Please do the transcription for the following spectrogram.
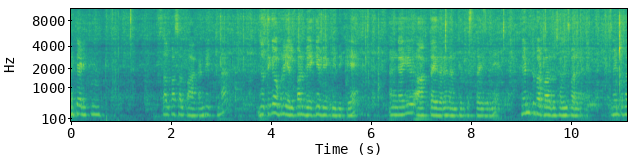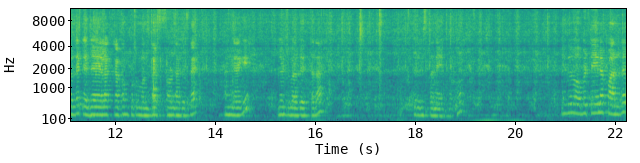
ಅಂತೇಳಿ ಸ್ವಲ್ಪ ಸ್ವಲ್ಪ ಹಾಕೊಂಡು ಇಟ್ಟಿಲ್ಲ ಜೊತೆಗೆ ಒಬ್ಬರು ಎಲ್ಪರ್ ಬೇಕೇ ಬೇಕು ಇದಕ್ಕೆ. ಹಂಗಾಗಿ ಹಾಕ್ತಾ ಇದ್ದಾರೆ ನಾನು ತಿರುಗಿಸ್ತಾ ಇದ್ದೀನಿ. ಗಂಟು ಬರಬಾರ್ದು ಸ್ವಲ್ಪನೇ. ಗಂಟು ಬಂದರೆ ಕಜ್ಜಾಯ ಎಲ್ಲ ಕಟಮ್ ಕುಟುಂಬ ಅಂತ ಸೌಂಡಾಗುತ್ತೆ ಹಂಗಾಗಿ ಗಂಟು ಬರದೇ ಥರ ತಿರುಗಿಸ್ತಾನೆ ಇರಬೇಕು. ಇದು ಬಟ್ ಏನಪ್ಪ ಅಂದರೆ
